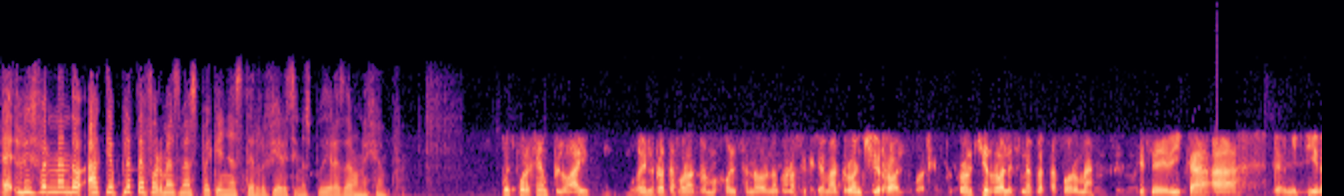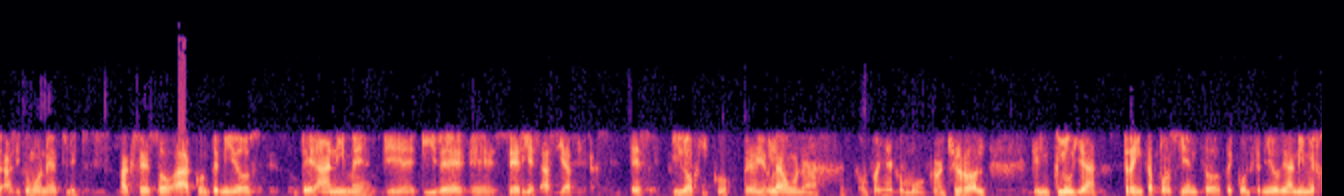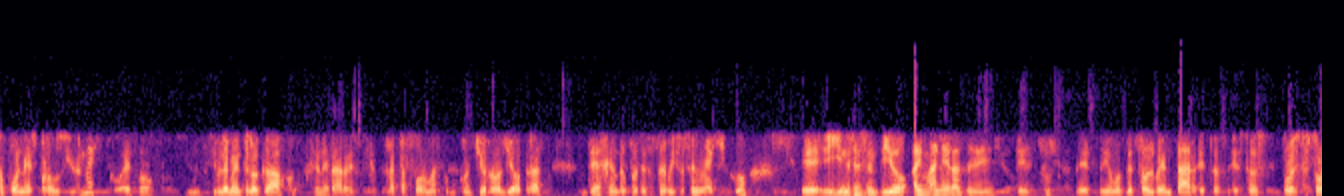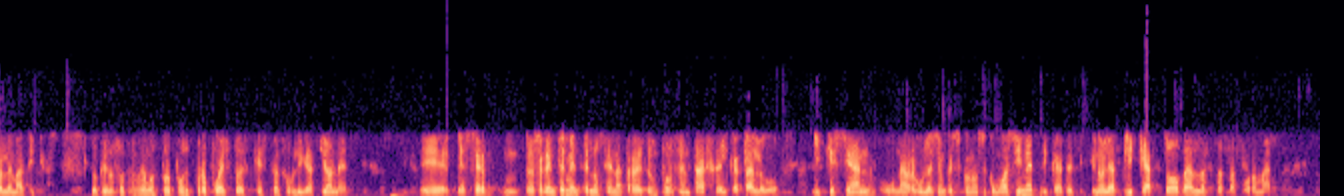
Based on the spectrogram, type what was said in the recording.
Eh, Luis Fernando, ¿a qué plataformas más pequeñas te refieres? Si nos pudieras dar un ejemplo. Pues, por ejemplo, hay, hay una plataforma que a lo mejor el senador no conoce que se llama Crunchyroll, por ejemplo. Crunchyroll es una plataforma que se dedica a permitir, así como Netflix, acceso a contenidos de anime y, y de eh, series asiáticas. Es ilógico pedirle a una compañía como Crunchyroll que incluya 30% de contenido de anime japonés producido en México. Eso simplemente lo que va a generar es que plataformas como Crunchyroll y otras dejen de ofrecer sus servicios en México eh, y en ese sentido hay maneras de, de, de, digamos de solventar estas estas todas estas problemáticas lo que nosotros hemos propu propuesto es que estas obligaciones eh, de ser preferentemente no sean a través de un porcentaje del catálogo y que sean una regulación que se conoce como asimétrica es decir que no le aplique a todas las plataformas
